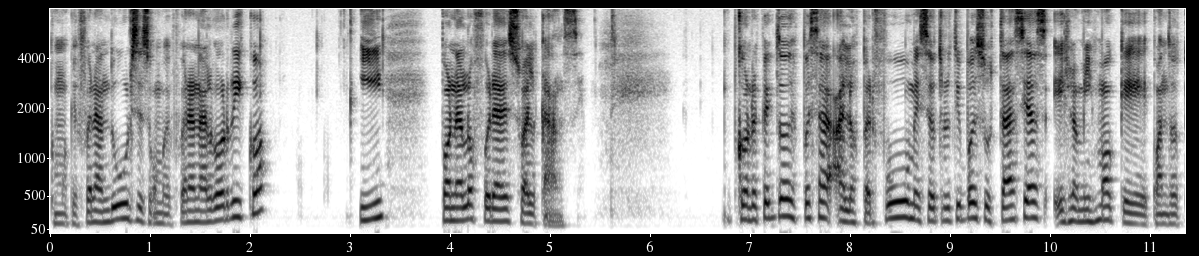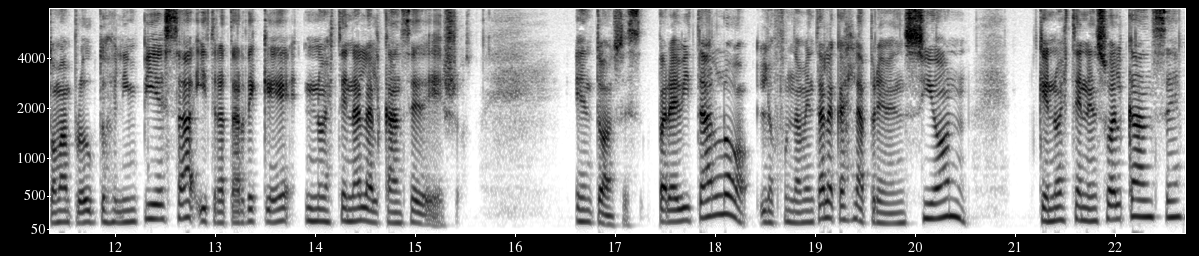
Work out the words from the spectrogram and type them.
como que fueran dulces o como que fueran algo rico y ponerlos fuera de su alcance. Con respecto después a, los perfumes y otro tipo de sustancias, es lo mismo que cuando toman productos de limpieza y tratar de que no estén al alcance de ellos. Entonces, para evitarlo, lo fundamental acá es la prevención, que no estén en su alcance,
